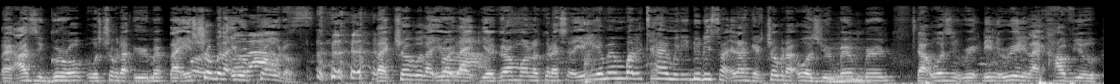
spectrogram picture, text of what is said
like as you grow up. It was trouble that you remember. Like it's For- trouble that you for were proud of. Like trouble that you were like your laughs. grandmother could have said. You remember the time when you do this? And like it's trouble that was remembered that wasn't re- didn't really like have you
